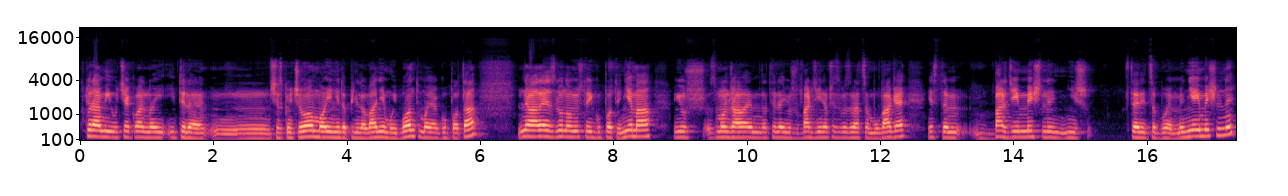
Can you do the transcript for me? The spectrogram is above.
która mi uciekła, no i, i tyle mm, się skończyło. Moje niedopilnowanie, mój błąd, moja głupota. No ale z Luną już tej głupoty nie ma. Już zmądrzałem na tyle, już bardziej na wszystko zwracam uwagę. Jestem bardziej myślny niż wtedy, co byłem mniej myślny.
